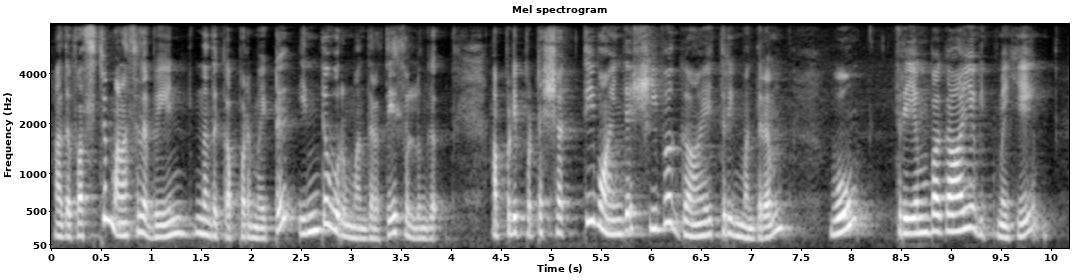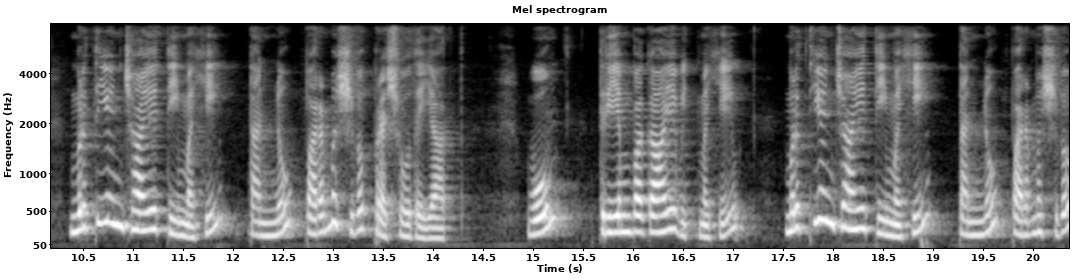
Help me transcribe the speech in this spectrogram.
அதை ஃபஸ்ட்டு மனசில் வேண்டினதுக்கப்புறமேட்டு இந்த ஒரு மந்திரம் மந்திரத்தை சொல்லுங்கள் அப்படிப்பட்ட சக்தி வாய்ந்த சிவ காயத்ரி மந்திரம் ஓம் திரியம்பகாய வித்மகே மிருத்யுஞ்சாய தீமகி தன்னு பரமசிவ பிரசோதயாத். ஓம் திரியம்பகாய வித்மகே மிருத்யுஞ்சாய தீமகி தன்னு பரமசிவ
